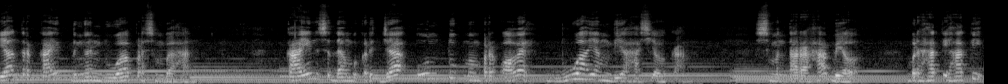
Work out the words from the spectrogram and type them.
yang terkait dengan dua persembahan. Kain sedang bekerja untuk memperoleh buah yang dia hasilkan, sementara Habel berhati-hati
